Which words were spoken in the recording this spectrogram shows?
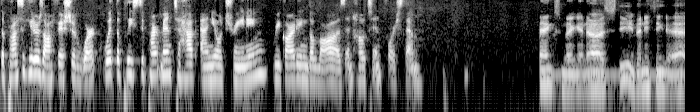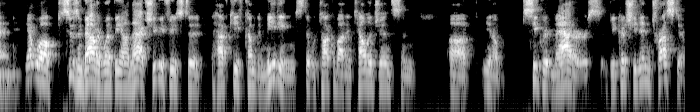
the prosecutor's office should work with the police department to have annual training regarding the laws and how to enforce them. Thanks, Megan. Uh, Steve, anything to add? Yeah, well, Susan Ballard went beyond that. She refused to have Keith come to meetings that would talk about intelligence and, uh, you know, secret matters because she didn't trust him.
